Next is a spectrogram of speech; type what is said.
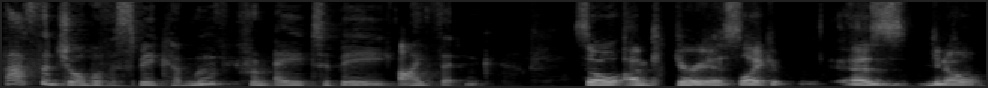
That's the job of a speaker moving from a to b i think. So I'm curious, like, as you know,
